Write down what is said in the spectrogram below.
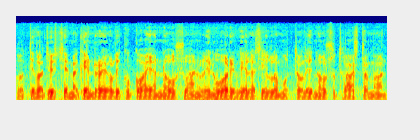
ottivat yhteen. McEnroe oli koko ajan noussut, hän oli nuori vielä silloin, mutta oli noussut haastamaan.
